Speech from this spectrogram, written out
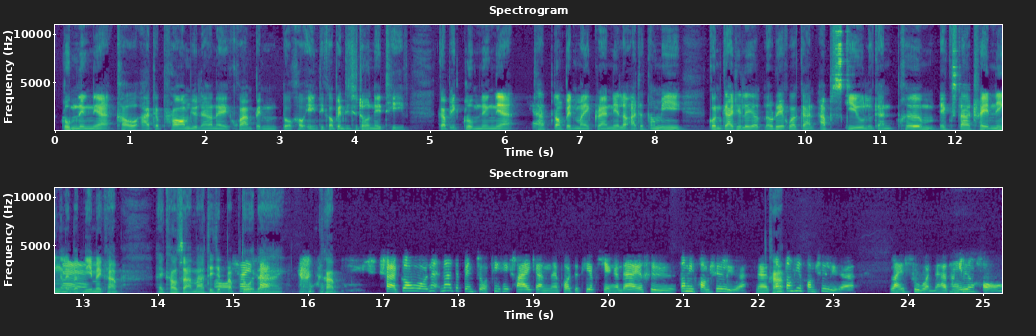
กลุ่มหนึ่งเนี่ยเขาอาจจะพร้อมอยู่แล้วในความเป็นตัวเขาเองที่เขาเป็นดิจิทัลเนทีฟกับอีกกลุ่มหนึ่งเนี่ยถ้าต้องเป็นไมเกรนเนี่ยเราอาจจะต้องมี กลไกที่เราเรียกว่าการ up skill หรือการเพิ่ม extra training อะไรแบบนี้ไหมครับ ให้เขาสามารถที่จะปรับตัวได้ครับ ค่ะก็น่าจะเป็นโจทย์ที่คล้ายๆ กันนะพอจะเทียบเคียงกันได้ก็คือ ต้องมีความช่วยเหลือนะต้องต้องให้ความช่วยเหลือหลายส่วนนะคะทั้งเรื่องของ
